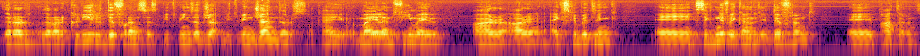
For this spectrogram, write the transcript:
there, are, there are clear differences between, the between genders, okay? Male and female are, are exhibiting uh, significantly different uh, patterns.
